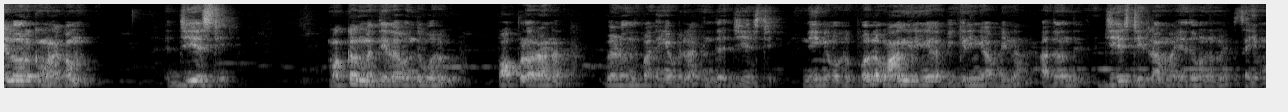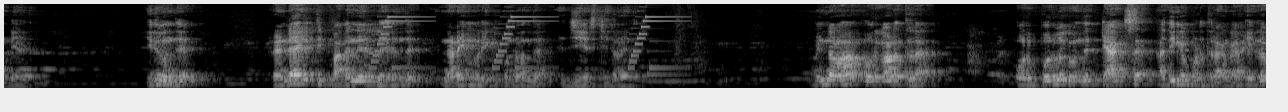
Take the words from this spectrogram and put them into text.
எல்லோருக்கும் வணக்கம். ஜிஎஸ்டி மக்கள் மத்தியில் வந்து ஒரு பாப்புலரான வேர்டு வந்து பார்த்தீங்க அப்படின்னா இந்த ஜிஎஸ்டி நீங்கள் ஒரு பொருளை வாங்குறீங்க விற்கிறீங்க அப்படின்னா அது வந்து ஜிஎஸ்டி இல்லாமல் எதுவும் ஒன்றுமே செய்ய முடியாது. இது வந்து ரெண்டாயிரத்தி பதினேழுல இருந்து நடைமுறைக்கு கொண்டு வந்த ஜிஎஸ்டி தான் இது. முன்னெல்லாம் ஒரு காலத்தில் ஒரு பொருளுக்கு வந்து டேக்ஸை அதிகப்படுத்துகிறாங்க இல்லை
